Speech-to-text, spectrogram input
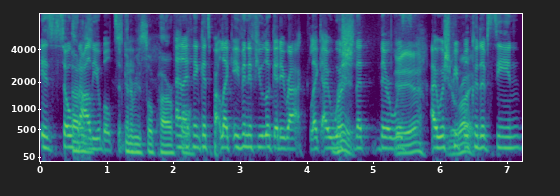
is so Mm-hmm. That is- valuable to It's going to be so powerful. and I think it's like even if you look at Iraq, like I wish Right. that there was yeah. I wish You're people right. could have seen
